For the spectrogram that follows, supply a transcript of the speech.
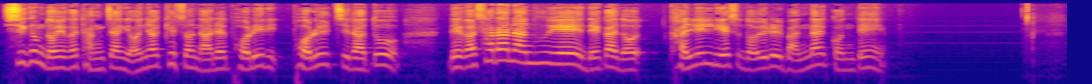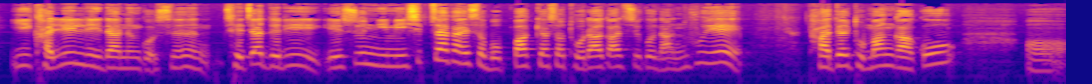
지금 너희가 당장 연약해서 나를 버릴, 버릴지라도 내가 살아난 후에 내가 너, 갈릴리에서 너희를 만날 건데 이 갈릴리라는 곳은 제자들이 예수님이 십자가에서 못 박혀서 돌아가시고 난 후에 다들 도망가고 어,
